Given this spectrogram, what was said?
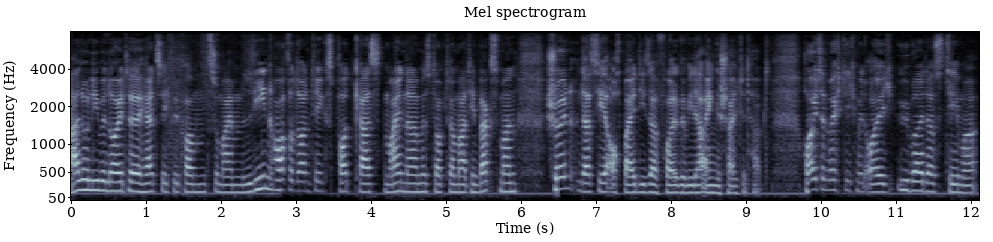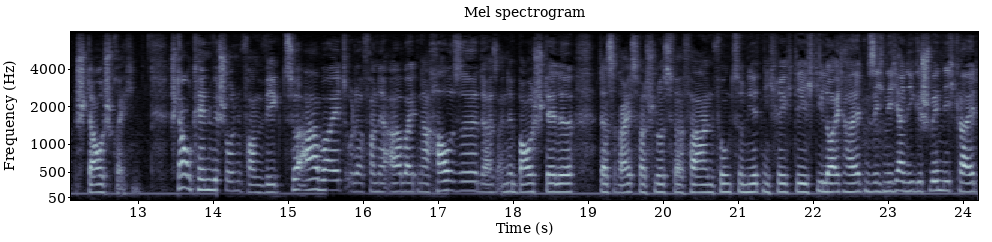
Hallo liebe Leute, herzlich willkommen zu meinem Lean Orthodontics Podcast. Mein Name ist Dr. Martin Baxmann. Schön, dass ihr auch bei dieser Folge wieder eingeschaltet habt. Heute möchte ich mit euch über das Thema Stau sprechen. Stau kennen wir schon vom Weg zur Arbeit oder von der Arbeit nach Hause. Da ist eine Baustelle, das Reißverschlussverfahren funktioniert nicht richtig, die Leute halten sich nicht an die Geschwindigkeit.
